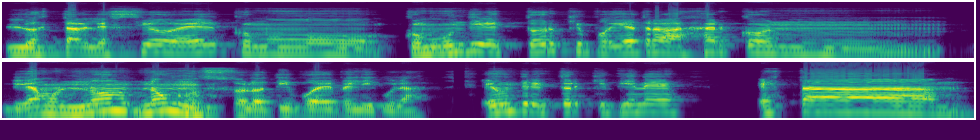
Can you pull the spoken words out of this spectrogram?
lo estableció él como, como un director que podía trabajar con, digamos, no, no un solo tipo de películas. Es un director que tiene esta,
